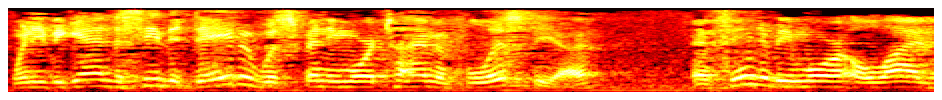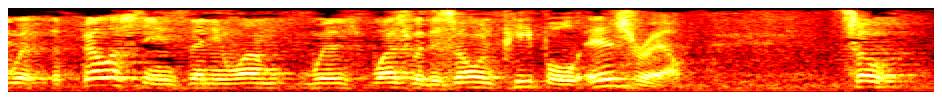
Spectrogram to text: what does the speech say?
when he began to see that David was spending more time in Philistia and seemed to be more allied with the Philistines than he was, with his own people, Israel. So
